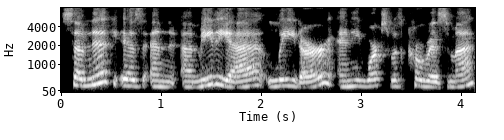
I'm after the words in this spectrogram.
So Nick is an, a media leader and he works with Charisma.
